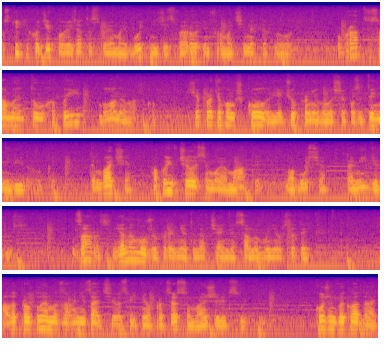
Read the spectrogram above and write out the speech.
оскільки хотів пов'язати своє майбутнє зі сферою інформаційних технологій. Обрати саме НТУ ХПІ було неважко. Ще протягом школи я чув про нього лише позитивні відгуки. Тим паче, ХПІ вчилася моя мати, бабуся та мій дідусь. Зараз я не можу порівняти навчання саме в університеті, але проблеми з організацією освітнього процесу майже відсутні. Кожен викладач,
